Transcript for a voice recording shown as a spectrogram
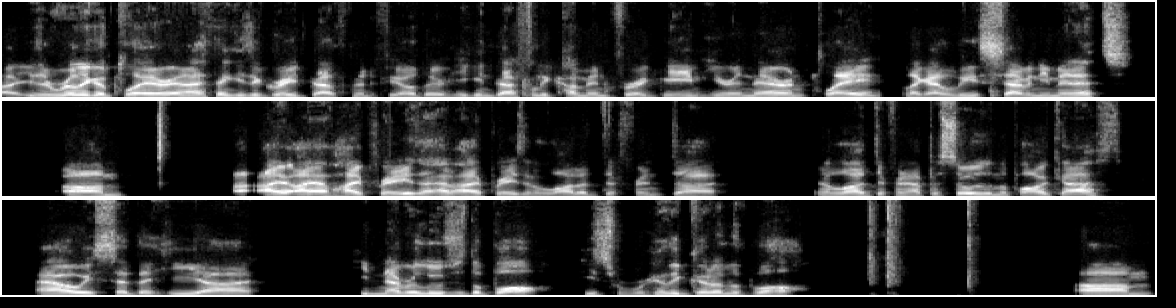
uh, he's a really good player, and I think he's a great depth midfielder. He can definitely come in for a game here and there and play like at least seventy minutes. Um, I I have high praise. I had high praise in a lot of different. Uh, in a lot of different episodes on the podcast. I always said that he uh, he never loses the ball. He's really good on the ball. Um,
